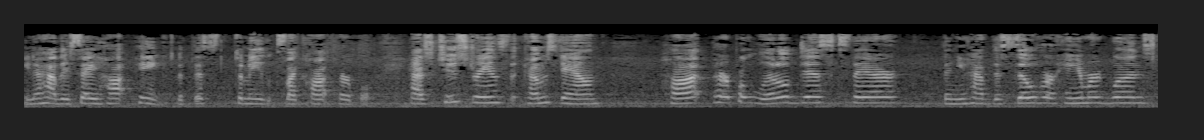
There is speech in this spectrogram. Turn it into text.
you know how they say hot pink, but this to me looks like hot purple. Has two strands that comes down. Hot purple little discs there. Then you have the silver hammered ones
